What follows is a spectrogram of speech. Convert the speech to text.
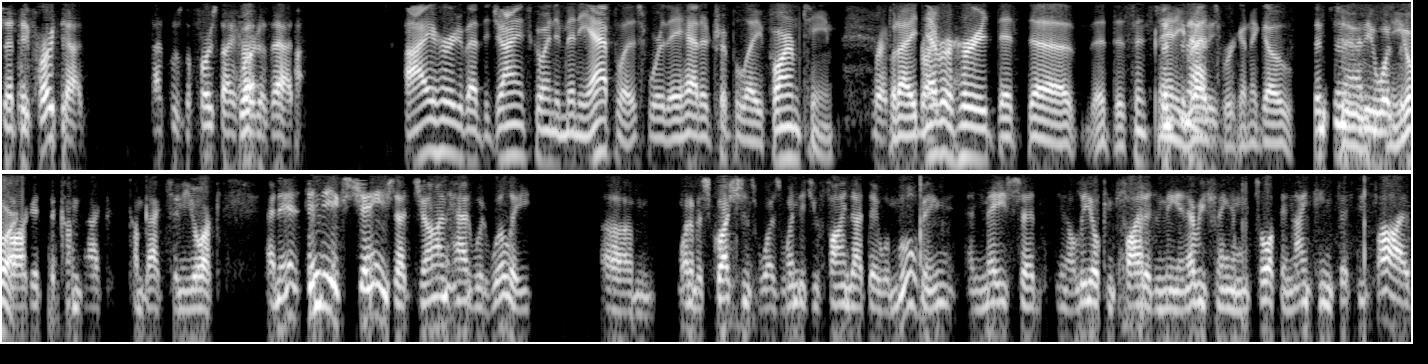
said they've heard that. That was the first I heard of that. I heard about the Giants going to Minneapolis where they had a AAA farm team. Right. But I'd Right. never heard that uh that the Cincinnati, Cincinnati. Reds were going to go Cincinnati was New the York. target to come back come back to New York. And in, in the exchange that John had with Willie, um, one of his questions was, "When did you find out they were moving?" And Mays said, "You know, Leo confided in me and everything." And we talked in 1955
